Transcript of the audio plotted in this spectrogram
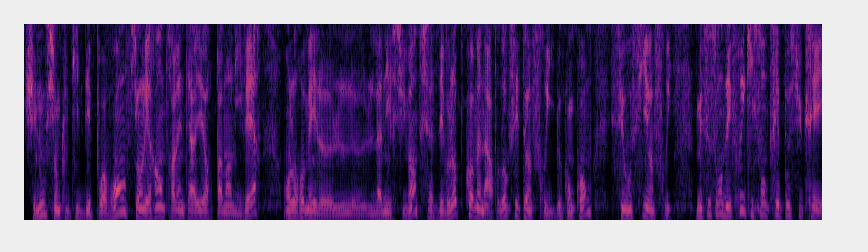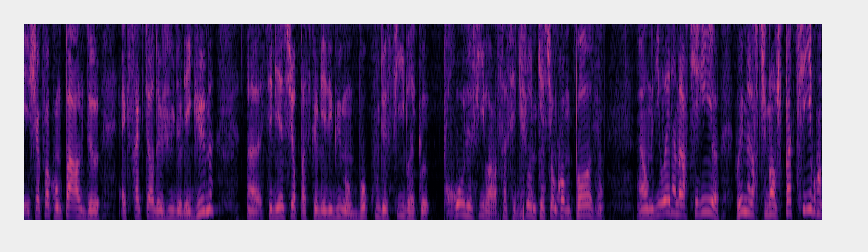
chez nous, si on cultive des poivrons, si on les rentre à l'intérieur pendant l'hiver, on le remet l'année suivante, ça se développe comme un arbre. Donc c'est un fruit. Le concombre, c'est aussi un fruit. Mais ce sont des fruits qui sont très peu sucrés. Et chaque fois qu'on parle de extracteur de jus de légumes, euh, c'est bien sûr parce que les légumes ont beaucoup de fibres et que trop de fibres. Alors ça, c'est toujours une question qu'on me pose. Hein, on me dit ouais non mais alors Thierry, euh, oui mais alors tu manges pas de fibres.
